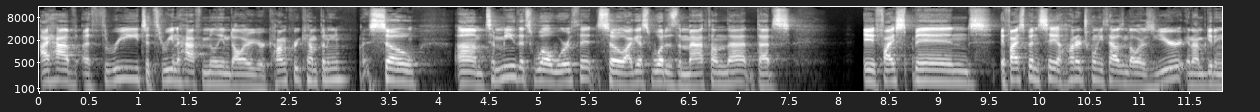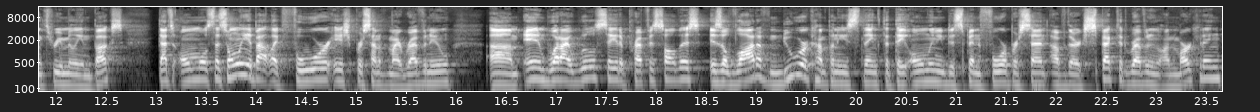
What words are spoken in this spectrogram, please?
I have a three to three and a half million dollar year concrete company. So um, to me, that's well worth it. So I guess what is the math on that? That's if I spend if I spend say one hundred twenty thousand dollars a year and I'm getting three million bucks. That's almost that's only about like four ish percent of my revenue. Um, and what I will say to preface all this is a lot of newer companies think that they only need to spend 4% of their expected revenue on marketing.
